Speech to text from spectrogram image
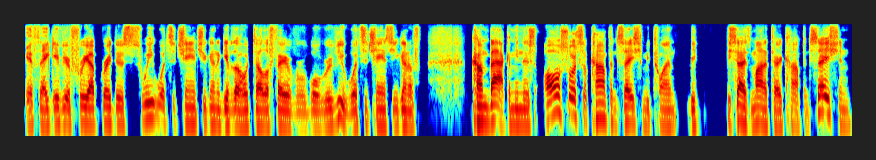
If they give you a free upgrade to a suite, what's the chance you're going to give the hotel a favorable review? What's the chance you're going to come back? I mean, there's all sorts of compensation between be, besides monetary compensation.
